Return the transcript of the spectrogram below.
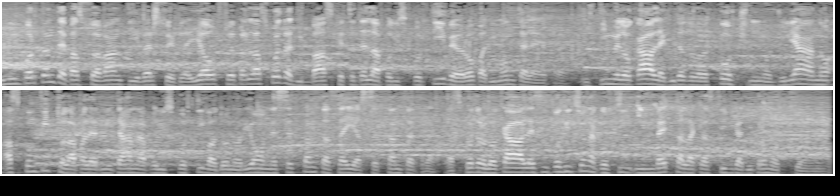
Un importante passo avanti verso i playoff per la squadra di basket della Polisportiva Europa di Montelepre. Il team locale, guidato dal coach Nino Giuliano, ha sconfitto la palermitana Polisportiva Donorione 76 a 73. La squadra locale si posiziona così in vetta alla classifica di promozione.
